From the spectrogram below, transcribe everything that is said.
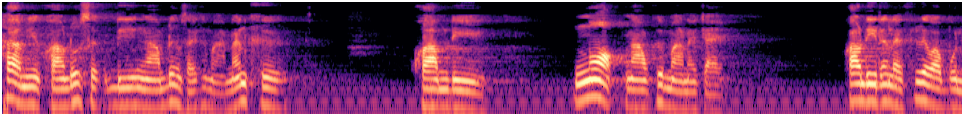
ถ้ามีความรู้สึกดีงามเรื่องใสขึ้นมา นั้นคือ ความดีงอกงามขึ้นมาในใจ ความดีนั่นแหละที่เรียกว่าบุญ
